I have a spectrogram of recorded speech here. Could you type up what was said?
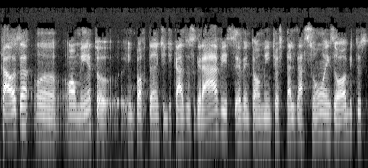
causa um, um aumento importante de casos graves, eventualmente hospitalizações, óbitos,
